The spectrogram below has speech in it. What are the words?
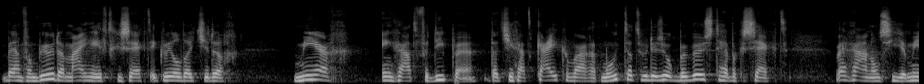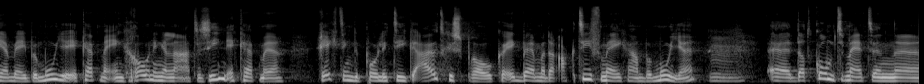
Ben van Buurden mij heeft gezegd... ik wil dat je er meer in gaat verdiepen, dat je gaat kijken waar het moet... dat we dus ook bewust hebben gezegd, wij gaan ons hier meer mee bemoeien. Ik heb me in Groningen laten zien, ik heb me richting de politiek uitgesproken. Ik ben me er actief mee gaan bemoeien. Mm. Uh, dat komt met een, uh,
